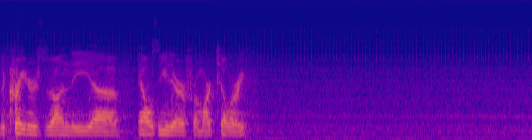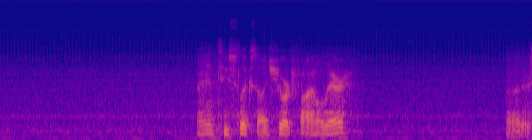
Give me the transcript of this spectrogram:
The craters on the uh, LZ there from artillery. And two slicks on short final there. Uh, there's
